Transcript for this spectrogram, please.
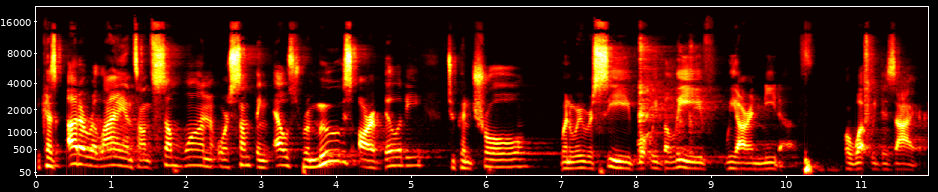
because utter reliance on someone or something else removes our ability to control when we receive what we believe we are in need of or what we desire.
